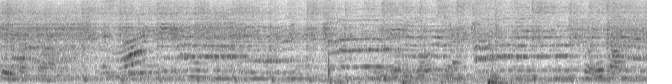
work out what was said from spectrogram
Scusa, Sonia.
